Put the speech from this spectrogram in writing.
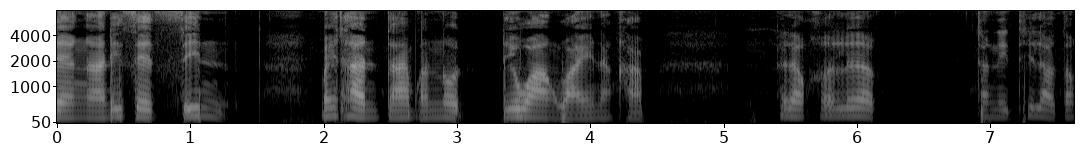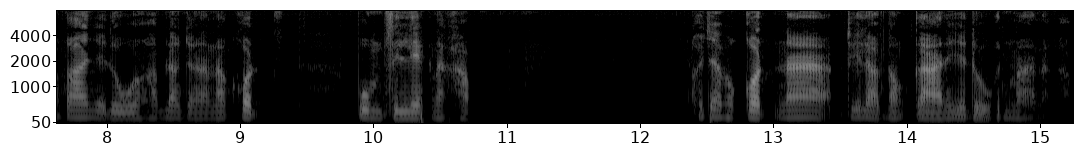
ดงงานที่เสร็จสิ้น ไม่ทันตามกำหนดที่วางไว้นะครับ แล้วเราก็เลือกชนิดที่เราต้องการจะดูนะครับ หลังจากนั้นเรากดปุ่ม select นะครับ ก็จะปรากฏหน้าที่เราต้องการที่จะดูขึ้นมานะครับ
